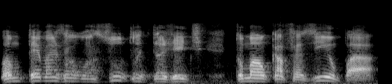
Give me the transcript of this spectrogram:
Vamos ter mais algum assunto antes da gente tomar um cafezinho para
